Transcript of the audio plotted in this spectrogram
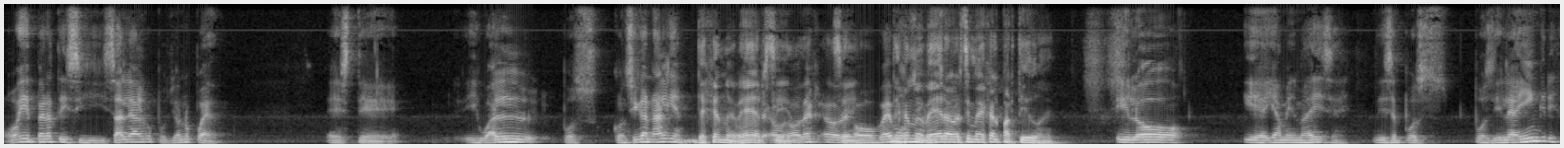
Oye, espérate, y si sale algo, pues yo no puedo. Este, igual, pues consigan a alguien. déjenme ver. o- sí, o de- o- sí. o vemos Déjenme si- ver, a ver si me deja el partido. eh. Y luego, y ella misma dice, dice, pues, pues dile a Ingrid.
